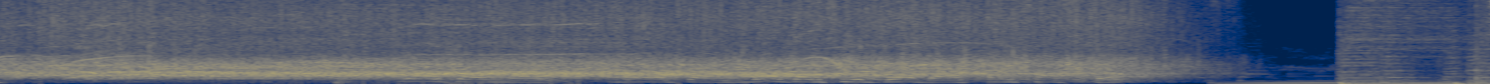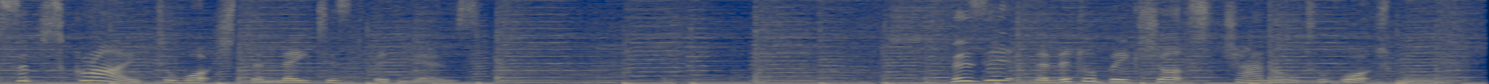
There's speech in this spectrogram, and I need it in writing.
Well done, mate. Well done. Well done to your brother. Fantastic. Subscribe to watch the latest videos. Visit the Little Big Shots channel to watch more.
